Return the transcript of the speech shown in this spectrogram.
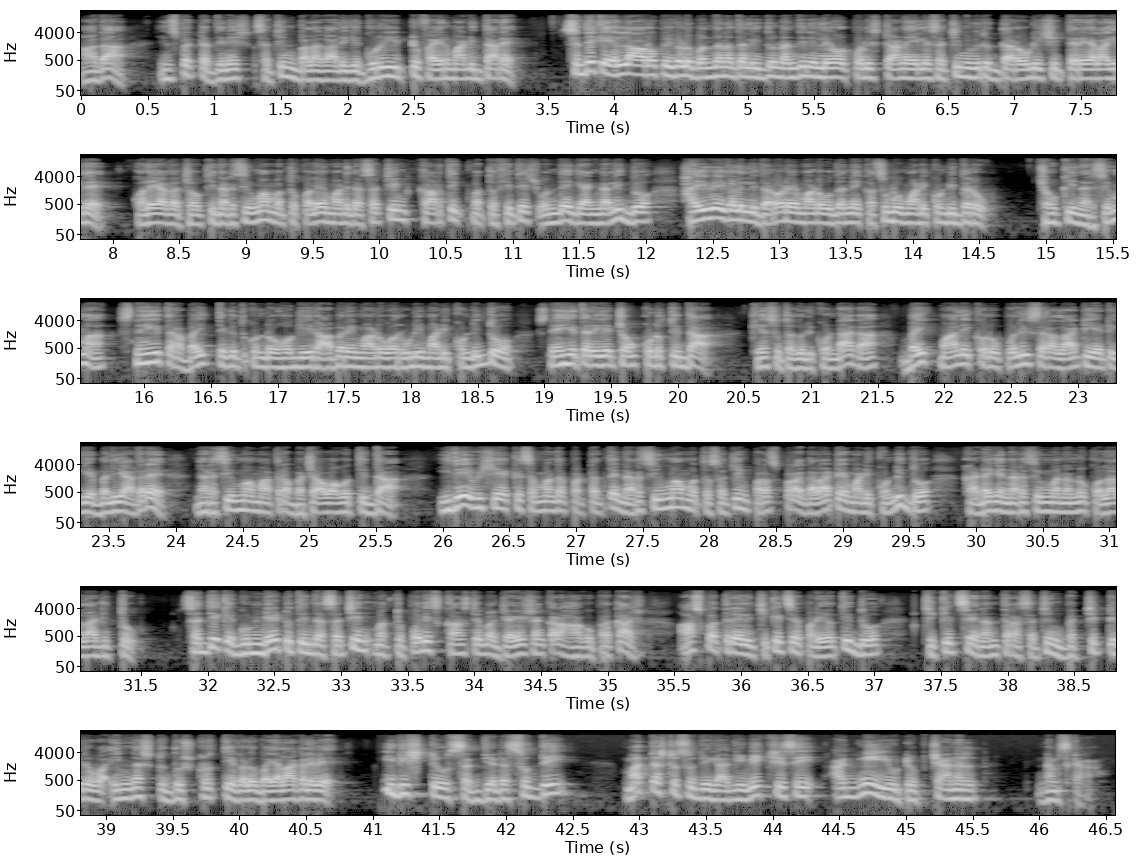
ಆಗ ಇನ್ಸ್ಪೆಕ್ಟರ್ ದಿನೇಶ್ ಸಚಿನ್ ಬಲಗಾಲಿಗೆ ಇಟ್ಟು ಫೈರ್ ಮಾಡಿದ್ದಾರೆ. ಸದ್ಯಕ್ಕೆ ಎಲ್ಲ ಆರೋಪಿಗಳು ಬಂಧನದಲ್ಲಿದ್ದು ನಂದಿನಿ ಲೇಔಟ್ ಪೊಲೀಸ್ ಠಾಣೆಯಲ್ಲಿ ಸಚಿನ್ ವಿರುದ್ಧ ರೌಡಿ ಶೀಟ್ ತೆರೆಯಲಾಗಿದೆ. ಕೊಲೆಯಾದ ಚೌಕಿ ನರಸಿಂಹ ಮತ್ತು ಕೊಲೆ ಮಾಡಿದ ಸಚಿನ್, ಕಾರ್ತಿಕ್ ಮತ್ತು ಹಿತೇಶ್ ಒಂದೇ ಗ್ಯಾಂಗ್ನಲ್ಲಿದ್ದು ಹೈವೇಗಳಲ್ಲಿ ದರೋಡೆ ಮಾಡುವುದನ್ನೇ ಕಸುಬು ಮಾಡಿಕೊಂಡಿದ್ದರು. ಚೌಕಿ ನರಸಿಂಹ ಸ್ನೇಹಿತರ ಬೈಕ್ ತೆಗೆದುಕೊಂಡು ಹೋಗಿ ರಾಬರಿ ಮಾಡುವ ರೂಢಿ ಮಾಡಿಕೊಂಡಿದ್ದು ಸ್ನೇಹಿತರಿಗೆ ಚೌಕ್ ಕೊಡುತ್ತಿದ್ದ. ಕೇಸು ತಗುಲಿಕೊಂಡಾಗ ಬೈಕ್ ಮಾಲೀಕರು ಪೊಲೀಸರ ಲಾಠಿ ಬಲಿಯಾದರೆ ನರಸಿಂಹ ಮಾತ್ರ ಬಚಾವಾಗುತ್ತಿದ್ದ. ಇದೇ ವಿಷಯಕ್ಕೆ ಸಂಬಂಧಪಟ್ಟಂತೆ ನರಸಿಂಹ ಮತ್ತು ಸಚಿನ್ ಪರಸ್ಪರ ಗಲಾಟೆ ಮಾಡಿಕೊಂಡಿದ್ದು ಕಡೆಗೆ ನರಸಿಂಹನನ್ನು ಕೊಲ್ಲಲಾಗಿತ್ತು. ಸದ್ಯಕ್ಕೆ ಗುಂಡೇಟು ತಿಂದ ಸಚಿನ್ ಮತ್ತು ಪೊಲೀಸ್ ಕಾನ್ಸ್ಟೇಬಲ್ ಜಯಶಂಕರ್ ಹಾಗೂ ಪ್ರಕಾಶ್ ಆಸ್ಪತ್ರೆಯಲ್ಲಿ ಚಿಕಿತ್ಸೆ ಪಡೆಯುತ್ತಿದ್ದು, ಚಿಕಿತ್ಸೆ ನಂತರ ಸಚಿನ್ ಬಚ್ಚಿಟ್ಟಿರುವ ಇನ್ನಷ್ಟು ದುಷ್ಕೃತ್ಯಗಳು ಬಯಲಾಗಲಿವೆ. ಇದಿಷ್ಟು ಸದ್ಯದ ಸುದ್ದಿ. ಮತ್ತಷ್ಟು ಸುದ್ದಿಗಾಗಿ ವೀಕ್ಷಿಸಿ ಅಗ್ನಿ ಯೂಟ್ಯೂಬ್ ಚಾನಲ್. ನಮಸ್ಕಾರ.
